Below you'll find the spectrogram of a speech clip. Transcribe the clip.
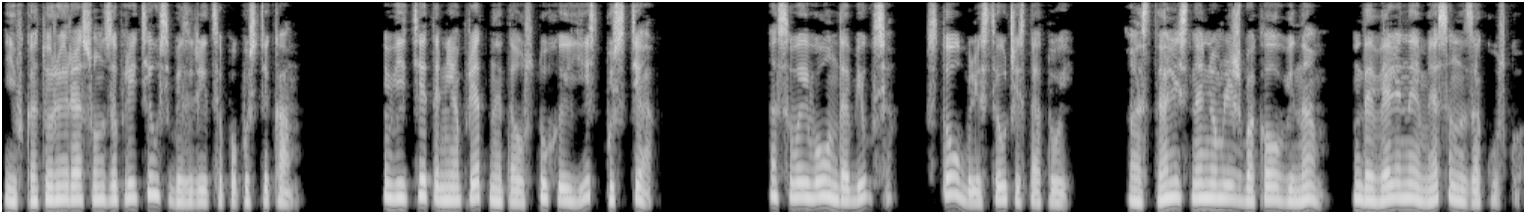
и в который раз он запретил себе злиться по пустякам. Ведь эта неопрятная толстуха и есть пустяк. А своего он добился. Стол блестел чистотой. Остались на нем лишь бокал вина, да вяленое мясо на закуску.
